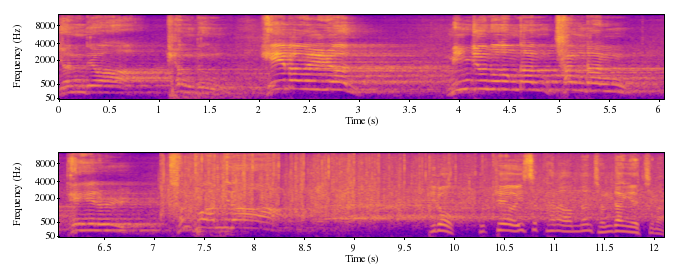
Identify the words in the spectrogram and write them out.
연대와 평등, 해방을 위한 민주노동당 창당 대회를 선포합니다. 비록 국회 의석 하나 없는 정당이었지만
